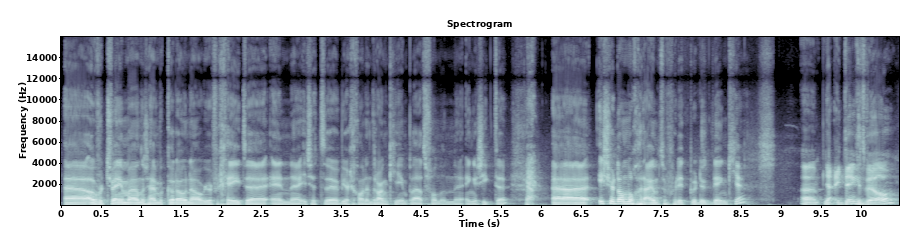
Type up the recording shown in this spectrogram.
Eh, over twee maanden zijn we corona alweer vergeten en eh, is het weer gewoon een drankje in plaats van een enge ziekte. Ja. Is er dan nog ruimte voor dit product, denk je? Ehm, ja, ik denk het wel.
